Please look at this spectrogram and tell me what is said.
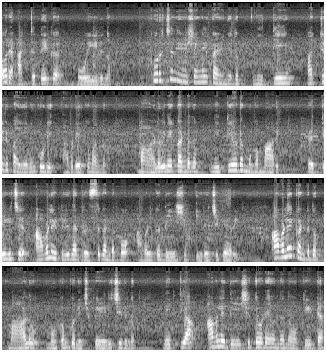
ഒരറ്റത്തേക്ക് പോയിരുന്നു. കുറച്ച് നിമിഷങ്ങൾ കഴിഞ്ഞതും നിത്യയും മറ്റൊരു പയ്യനും കൂടി അവിടേക്ക് വന്നു. മാളുവിനെ കണ്ടതും നിത്യയുടെ മുഖം മാറി. പ്രത്യേകിച്ച് അവൾ ഇട്ടിരുന്ന ഡ്രസ്സ് കണ്ടപ്പോൾ അവൾക്ക് ദേഷ്യം ഇരച്ചു കയറി. അവളെ കണ്ടതും മാളു മുഖം കുനിച്ച് പേടിച്ചിരുന്നു. നിത്യ അവളെ ദേഷ്യത്തോടെ ഒന്ന് നോക്കിയിട്ട്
